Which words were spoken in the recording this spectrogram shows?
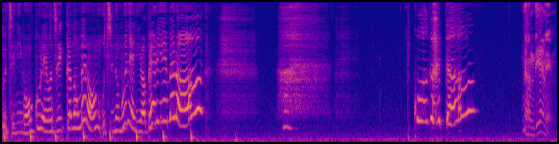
うちにも送れよ実家のメロン。うちの胸にはベリーメロン。怖かった。なんでやねん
